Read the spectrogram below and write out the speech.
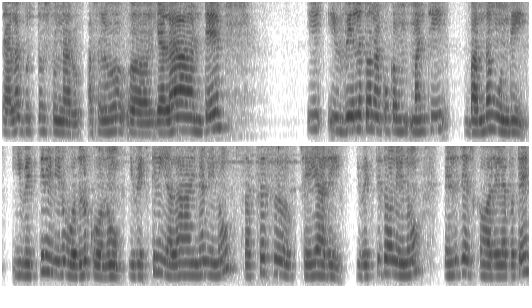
చాలా గుర్తొస్తున్నారు. అసలు ఎలా అంటే ఈ ఈ వీళ్ళతో నాకు ఒక మంచి బంధం ఉంది. ఈ వ్యక్తిని నేను వదులుకోను. ఈ వ్యక్తిని ఎలా అయినా నేను సక్సెస్ చేయాలి. ఈ వ్యక్తితో నేను పెళ్ళి చేసుకోవాలి. లేకపోతే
